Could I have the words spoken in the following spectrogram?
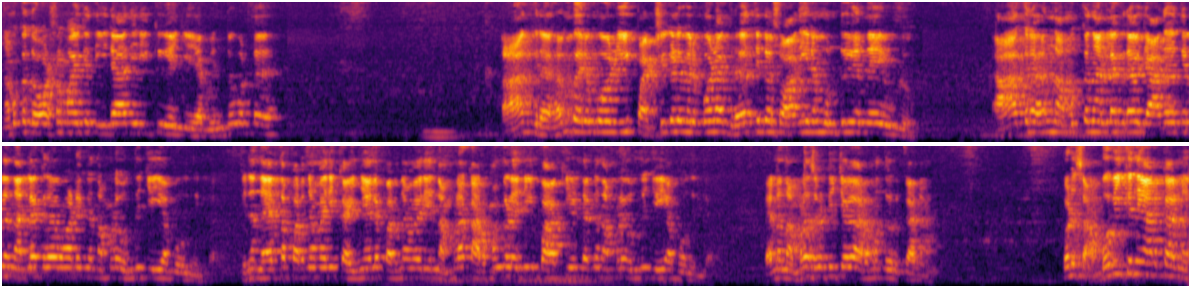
നമുക്ക് ദോഷമായിട്ട് തീരാതിരിക്കുകയും ചെയ്യാം. എന്തുകൊണ്ട്? ആ ഗ്രഹം വരുമ്പോൾ ഈ പക്ഷികൾ വരുമ്പോൾ ആ ഗ്രഹത്തിന്റെ സ്വാധീനം ഉണ്ട് എന്നേ ഉള്ളൂ. ആ ഗ്രഹം നമുക്ക് നല്ല ഗ്രഹം ജാതകത്തിലെ നല്ല ഗ്രഹമാണെങ്കിൽ നമ്മളെ ഒന്നും ചെയ്യാൻ പോകുന്നില്ല. പിന്നെ നേരത്തെ പറഞ്ഞ മാതിരി കഴിഞ്ഞാൽ പറഞ്ഞ മാതിരി നമ്മളെ കർമ്മങ്ങൾ ഇനിയും ബാക്കിയുണ്ടെങ്കിൽ നമ്മളെ ഒന്നും ചെയ്യാൻ പോകുന്നില്ല. കാരണം നമ്മളെ ശ്രദ്ധിച്ച കർമ്മം തീർക്കാനാണ്. ഇപ്പോൾ സംഭവിക്കുന്ന ആർക്കാണ്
